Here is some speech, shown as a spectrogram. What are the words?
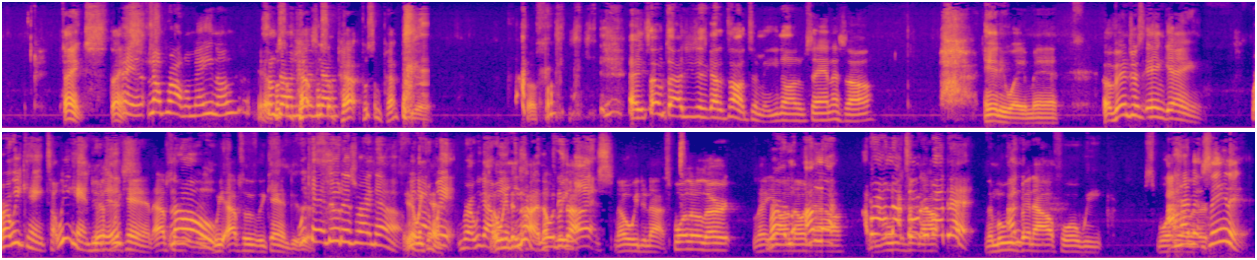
Thanks, thanks. Hey, no problem, man. You know, yeah, sometimes put some pep, put gotta... some pep, put some pep in it. The fuck? Hey, sometimes you just gotta talk to me. You know what I'm saying? That's all. anyway, man, Avengers Endgame. Bro, we can't talk. We can't do yes, this. we can. Absolutely. No, we absolutely can do we this. We can't do this right now. Yeah, we, we gotta can. wait, bro. We gotta no, wait. We do not. No, we do not. Months. No, we do not. Spoiler alert. Let bro, y'all know I'm now. Not, bro, I'm not talking out. about that. The movie's I'm, been out for a week. Spoiler alert, I haven't alert. seen it.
